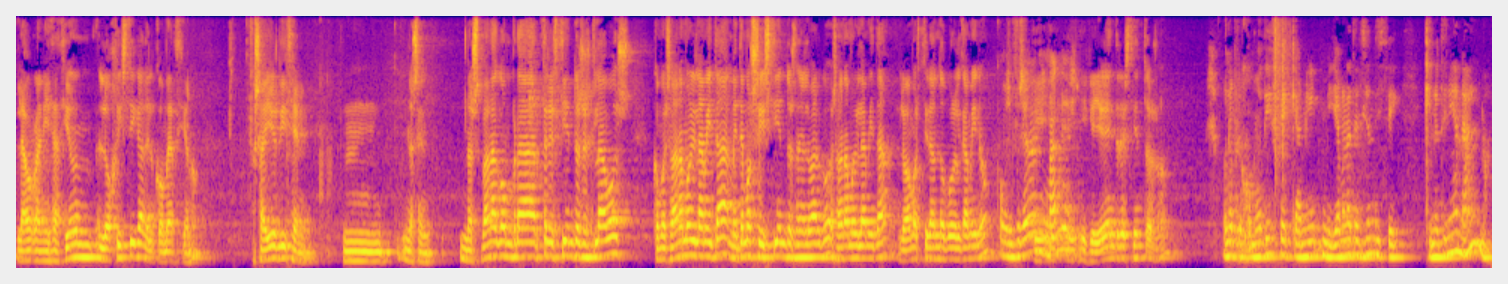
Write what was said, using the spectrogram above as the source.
la organización logística del comercio, ¿no? O sea, ellos dicen, mm, no sé, nos van a comprar 300 esclavos, como se van a morir la mitad, metemos 600 en el barco, se van a morir la mitad, lo vamos tirando por el camino. Como si fueran y- animales. Y, y que lleguen 300, ¿no? Bueno, pero como dice que a mí me llama la atención, dice que no tenían alma.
